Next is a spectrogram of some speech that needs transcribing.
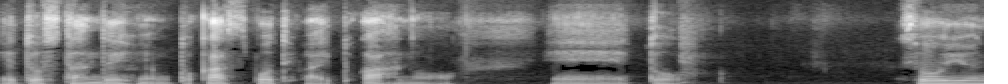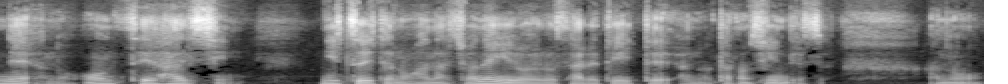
えっ、と、 stand.fm とか、 Spotify とか、あの、えっ、と、そういうね、あの、音声配信についてのお話をね、いろいろされていて、あの、楽しいんです。あの、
